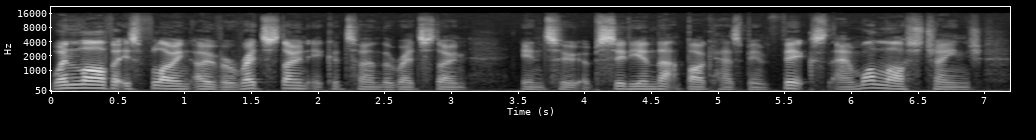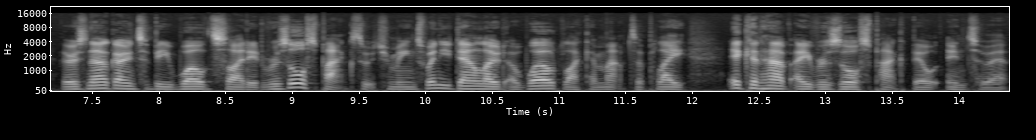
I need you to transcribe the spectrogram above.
When lava is flowing over redstone, it could turn the redstone into obsidian. That bug has been fixed. And one last change, there is now going to be world-sided resource packs, which means when you download a world like a map to play, it can have a resource pack built into it.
